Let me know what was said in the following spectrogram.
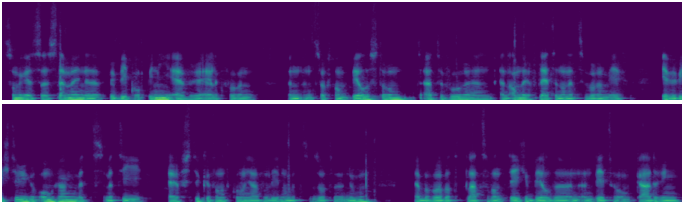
sommige stemmen in de publieke opinie ijveren eigenlijk voor een, een, een soort van beeldenstorm uit te voeren en, en anderen pleiten dan net voor een meer evenwichtige omgang met, met die erfstukken van het koloniaal verleden, om het zo te noemen. En bijvoorbeeld het plaatsen van tegenbeelden, een, een betere omkadering,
